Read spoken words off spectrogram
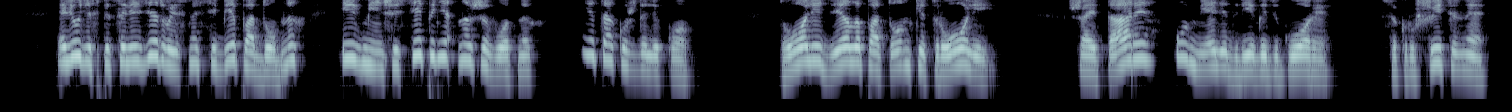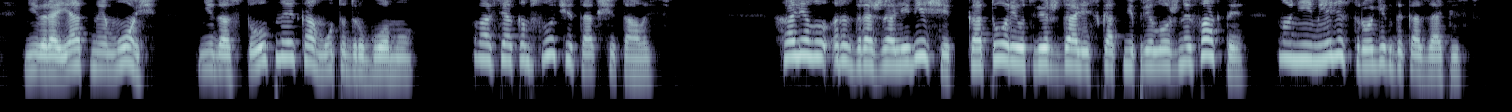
люди специализировались на себе подобных и в меньшей степени на животных. Не так уж далеко. То ли дело потомки троллей. Шайтары умели двигать горы. Сокрушительная, невероятная мощь, недоступная кому-то другому. Во всяком случае, так считалось. Халилу раздражали вещи, которые утверждались как непреложные факты, но не имели строгих доказательств.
